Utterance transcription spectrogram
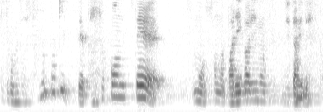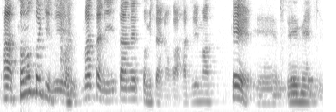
ちょっとごめんなさい。その時ってパソコンってもうそんなバリバリの時代ですか？あその時にはいまさにインターネットみたいのが始まってえー、黎明期の。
